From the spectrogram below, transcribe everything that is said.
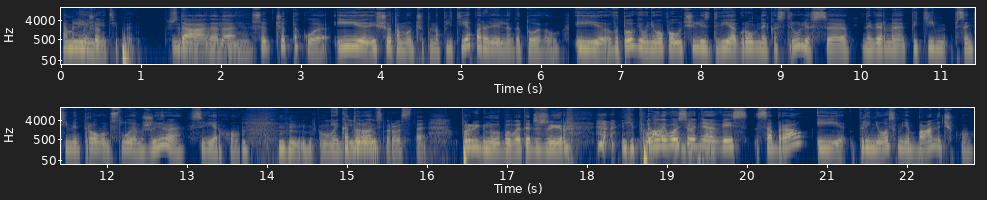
томление, ну, типа. Что да, да, да. Что-то такое. И еще там он что-то на плите параллельно готовил. И в итоге у него получились две огромные кастрюли с, наверное, пятисантиметровым слоем жира сверху. Который он просто прыгнул бы в этот жир. И он его сегодня весь собрал и принес мне баночку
